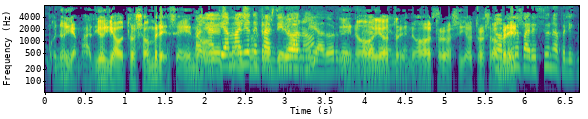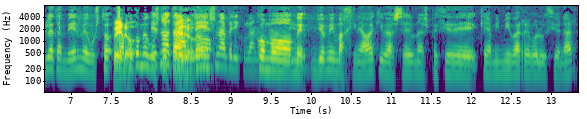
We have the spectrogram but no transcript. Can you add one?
Bueno, y a Mario y a otros hombres, ¿eh? No, Mario A es- es un te fascinó, ¿no? admirador de y no, y, otro- y no otros, y otros No, a mí hombres. me parece una película también, me gustó. Pero- Tampoco me Es gustó notable, tanto es una película como me- yo me imaginaba que iba a ser una especie de que a mí me iba a revolucionar,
